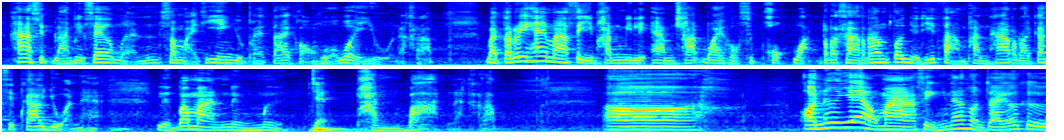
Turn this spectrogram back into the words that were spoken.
50 ล้านพิกเซลเหมือนสมัยที่ยังอยู่ภายใต้ของหัวเว่ยอยู่นะครับ แบตเตอรี่ให้มา 4,000 มิลลิแอมชาร์จไว 66 วัตต์ ราคาเริ่มต้นอยู่ที่ 3,599 หยวนนะฮะ หรือประมาณ 17,000 บาทนะครับออเนอร์แยกออกมาสิ่งที่น่าสนใจก็คือ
